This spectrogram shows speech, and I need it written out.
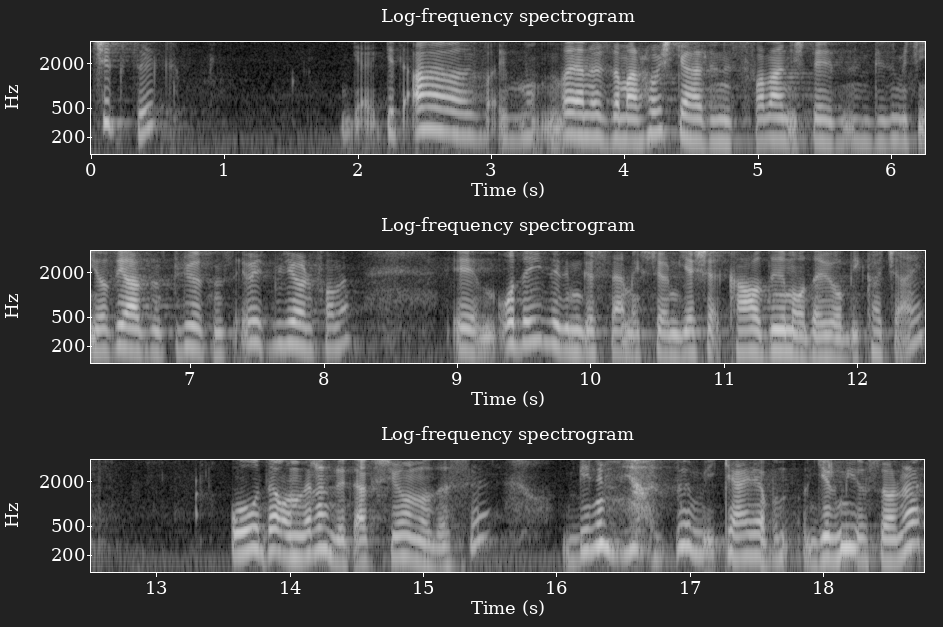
Çıktık. Git, aa Bayan Özdemir hoş geldiniz falan işte bizim için yazı yazdınız biliyorsunuz. Evet biliyorum falan. E, odayı dedim göstermek istiyorum. Yaşa, kaldığım odayı o birkaç ay. O da onların redaksiyon odası. Benim yazdığım hikaye 20 yıl sonra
